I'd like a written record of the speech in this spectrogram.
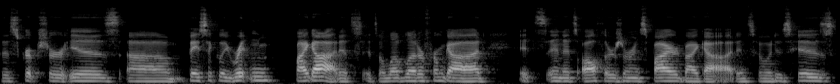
the scripture is um, basically written by God. It's it's a love letter from God. It's and its authors are inspired by God, and so it is His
